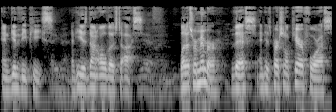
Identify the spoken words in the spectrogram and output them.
and give thee peace. And he has done all those to us. Let us remember this and his personal care for us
